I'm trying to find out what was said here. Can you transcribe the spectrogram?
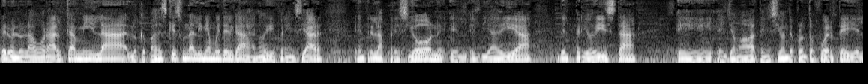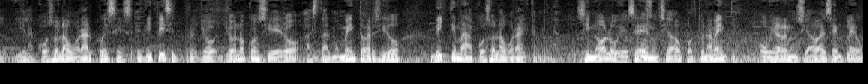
pero en lo laboral, Camila, lo que pasa es que es una línea muy delgada, ¿no? Y diferenciar entre la presión, el, día a día del periodista, eh, el llamado a atención de pronto fuerte y el, y el acoso laboral, pues es, es, difícil, pero yo, yo no considero hasta el momento haber sido víctima de acoso laboral, Camila. Si no, lo hubiese denunciado oportunamente o hubiera renunciado a ese empleo.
